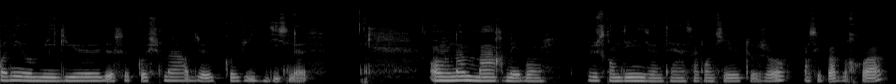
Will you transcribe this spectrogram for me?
on est au milieu de ce cauchemar de Covid-19. On en a marre, mais bon, jusqu'en 2021, ça continue toujours. On ne sait pas pourquoi.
